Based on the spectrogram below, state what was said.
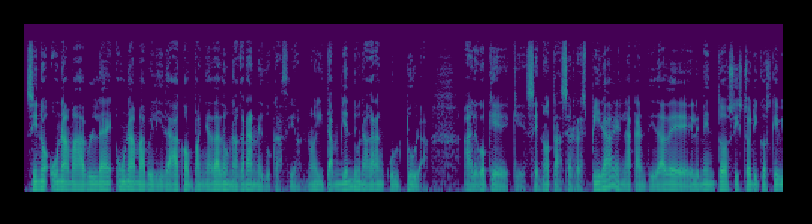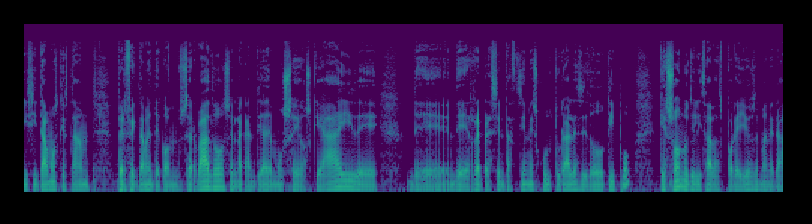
sino una, amable, una amabilidad acompañada de una gran educación ¿no? y también de una gran cultura algo que, se nota, se respira en la cantidad de elementos históricos que visitamos que están perfectamente conservados, en la cantidad de museos que hay, de, de, representaciones culturales de todo tipo que son utilizadas por ellos de manera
